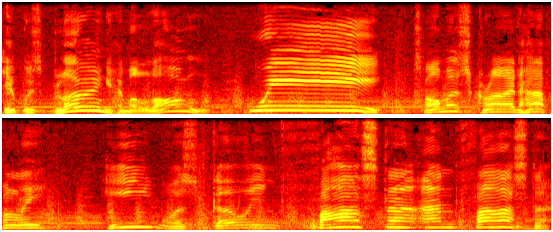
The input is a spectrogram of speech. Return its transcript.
It was blowing him along. Whee! Thomas cried happily. He was going faster and faster.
